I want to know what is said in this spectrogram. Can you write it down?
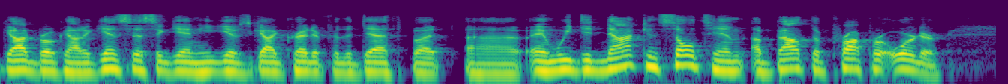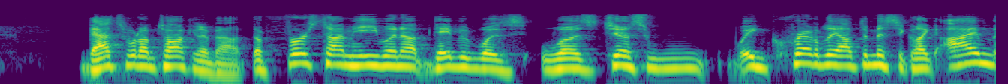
God broke out against us again. He gives God credit for the death, but uh, and we did not consult him about the proper order. That's what I'm talking about. The first time he went up, David was was just incredibly optimistic. Like I'm,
